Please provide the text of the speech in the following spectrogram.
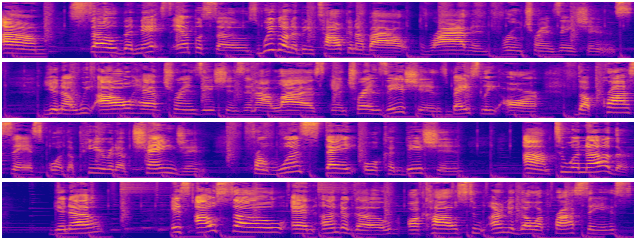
Um, so the next episodes, we're going to be talking about thriving through transitions. You know, we all have transitions in our lives, and transitions basically are the process or the period of changing from one state or condition um, to another. You know, it's also an undergo or cause to undergo a process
